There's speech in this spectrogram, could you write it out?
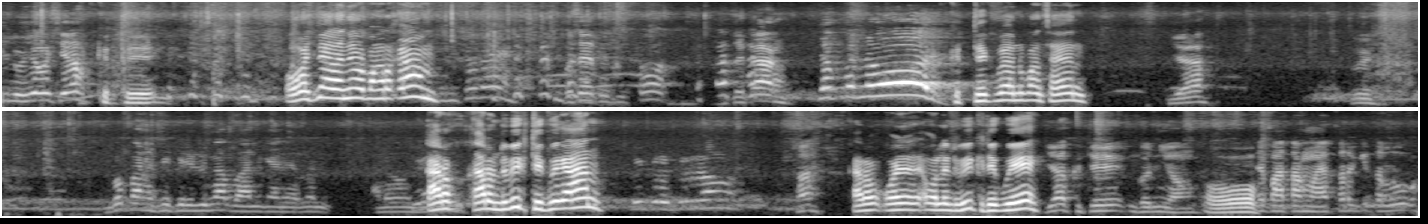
gede ya wis ya. Gede. Oh, wis nyala rekam. Wis ya. Gede kuwi anu pancen. Ya. Wih. Gua panas kiri lu kan ya, Karo karo duwi gede kuwi kan? Hah? Karo oleh oleh duwi gede kuwi. Ya gede nggon nyong. Oh. Ini patang meter kita lu.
